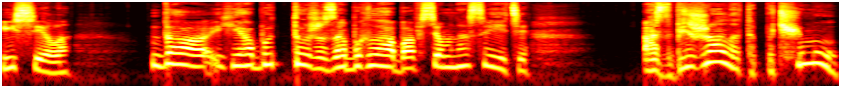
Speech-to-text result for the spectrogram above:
и села. «Да, я бы тоже забыла обо всем на свете. А сбежала-то почему?»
